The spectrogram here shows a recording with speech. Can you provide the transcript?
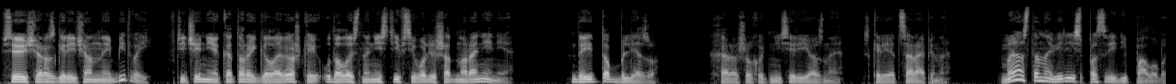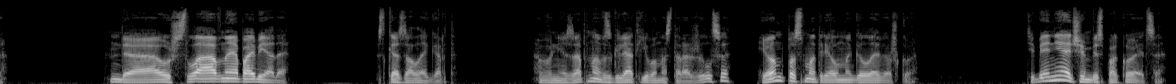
Все еще разгоряченной битвой, в течение которой головешкой удалось нанести всего лишь одно ранение, да и то блезу, хорошо хоть не серьезное, скорее царапина, мы остановились посреди палубы. «Да уж, славная победа!» — сказал Эггард. Внезапно взгляд его насторожился, и он посмотрел на головешку. «Тебе не о чем беспокоиться»,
